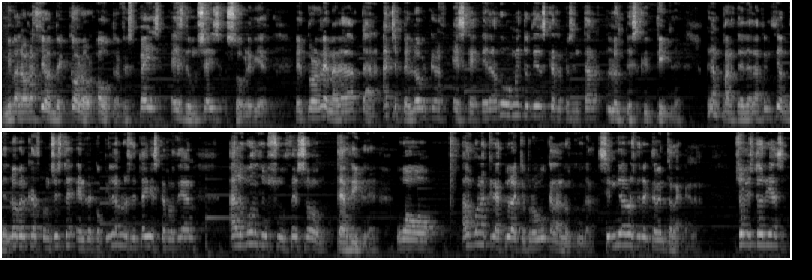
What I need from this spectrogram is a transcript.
Mi valoración de Color Out of Space es de un 6 sobre 10. El problema de adaptar HP Lovecraft es que en algún momento tienes que representar lo indescriptible. Gran parte de la ficción de Lovecraft consiste en recopilar los detalles que rodean algún suceso terrible o alguna criatura que provoca la locura, sin mirarlos directamente a la cara. Son historias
